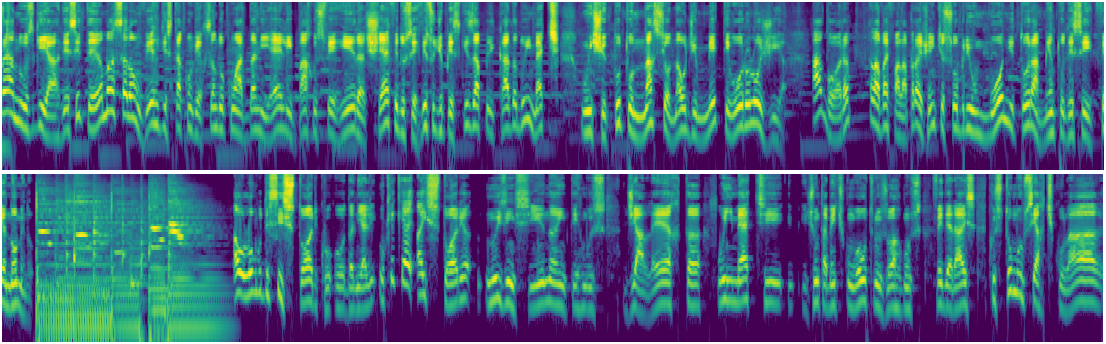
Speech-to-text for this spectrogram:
Para nos guiar nesse tema, Salão Verde está conversando com a Daniele Barros Ferreira, chefe do Serviço de Pesquisa Aplicada do IMET, o Instituto Nacional de Meteorologia. Agora, ela vai falar para a gente sobre o monitoramento desse fenômeno. Ao longo desse histórico, o Daniele, o que, que a história nos ensina em termos de alerta? O IMET, juntamente com outros órgãos federais, costumam se articular?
